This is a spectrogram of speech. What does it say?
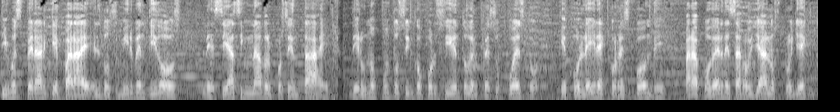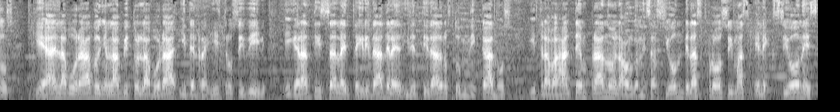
Dijo esperar que para el 2022 le sea asignado el porcentaje del 1.5% del presupuesto que por ley le corresponde para poder desarrollar los proyectos que ha elaborado en el ámbito laboral y del registro civil y garantizar la integridad de la identidad de los dominicanos y trabajar temprano en la organización de las próximas elecciones.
